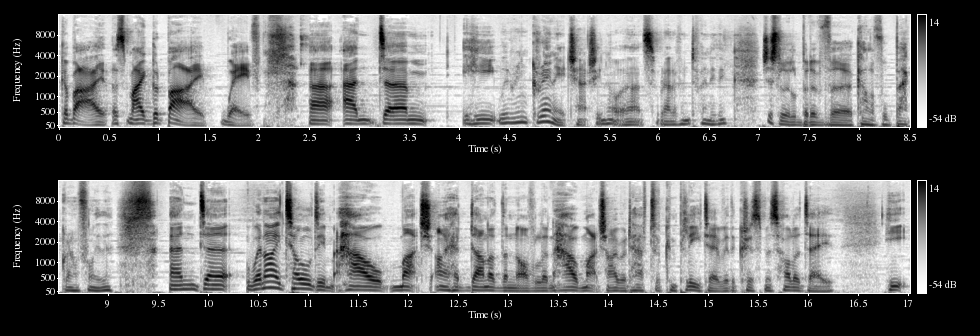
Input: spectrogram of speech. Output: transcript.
goodbye. That's my goodbye wave. Uh, and um, he, we were in Greenwich, actually. Not that that's relevant to anything. Just a little bit of uh, colourful background for you there. And uh, when I told him how much I had done of the novel and how much I would have to complete over the Christmas holiday, he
